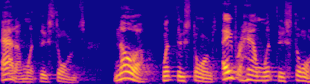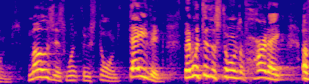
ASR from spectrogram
Adam went through storms. Noah went through storms. Abraham went through storms. Moses went through storms. David, they went through the storms of heartache, of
